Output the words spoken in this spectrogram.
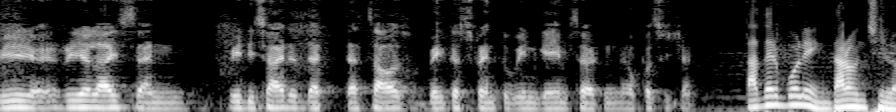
we realized and we decided that that's our biggest strength to win games, certain opposition. তাদের বোলিং দারুণ ছিল।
